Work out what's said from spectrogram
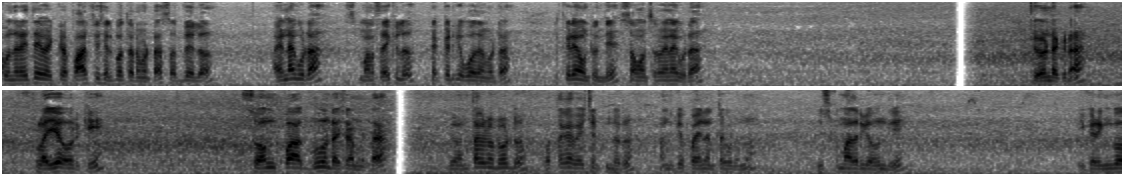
కొందరైతే ఇక్కడ పార్క్ చేసి వెళ్ళిపోతారనమాట సబ్వేలో. అయినా కూడా మన సైకిల్ ఎక్కడికి పోదనమాట ఇక్కడే ఉంటుంది సంవత్సరం అయినా కూడా. చూడండి అక్కడ ఫ్లైఓవర్కి సోంగ్పా గు అని రాసినమాట ఇవంతా కూడా రోడ్డు కొత్తగా వేసినట్టున్నారు అందుకే పైన అంతా కూడాను ఇసుక మాదిరిగా ఉంది. ఇక్కడ ఇంకో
